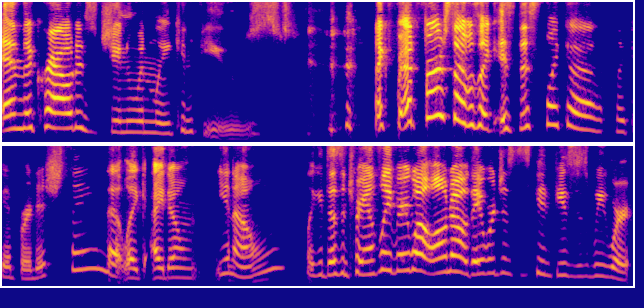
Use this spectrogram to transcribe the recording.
And the crowd is genuinely confused. like at first I was like, is this like a like a British thing that like I don't, you know, like it doesn't translate very well. Oh no, they were just as confused as we were.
